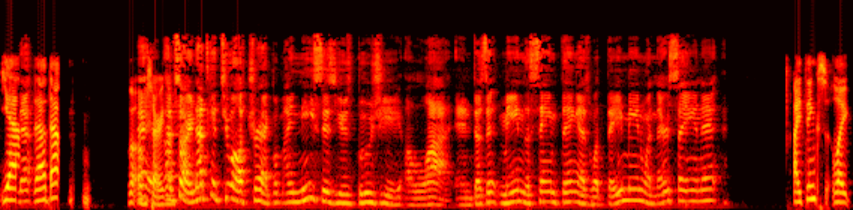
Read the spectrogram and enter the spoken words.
yeah, yeah, that that Well, I'm sorry. I'm sorry, not to get too off track, but my nieces use bougie a lot. And does it mean the same thing as what they mean when they're saying it? I think s like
